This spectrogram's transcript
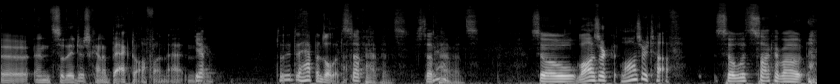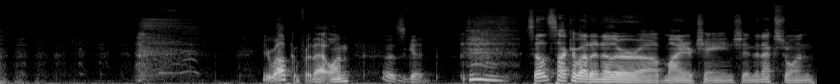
uh, and so they just kind of backed off on that. Yep. So that happens all the time. Stuff happens. Stuff Yeah. happens. So Laws are laws are tough. so let's talk about You're welcome for that one. That was good. So let's talk about another uh, minor change in the next one,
